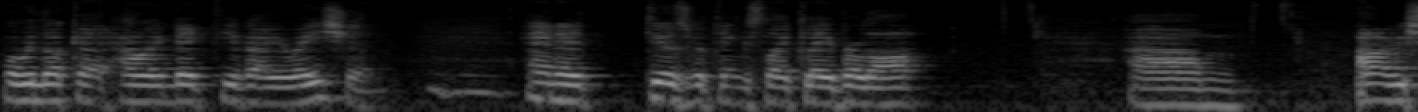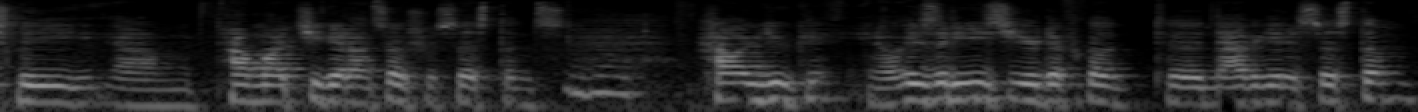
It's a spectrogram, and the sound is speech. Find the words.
what we look at, how we make the evaluation. And it deals with things like labor law. Um, obviously, um, how much you get on social assistance, how you can, you know, is it easy or difficult to navigate a system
